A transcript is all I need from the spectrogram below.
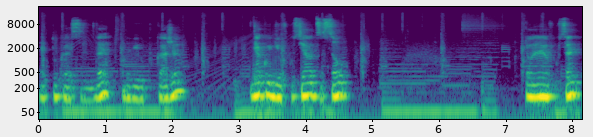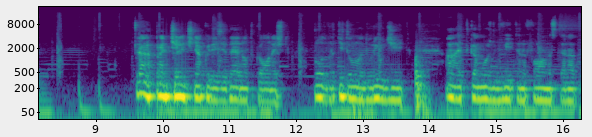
Ето тук е с две, да ви го покажа. Някои ги овкусяват с сол. Той не е вкусен. Трябва да направим челендж някой да изяде едно такова нещо. По-отвратително е дори от живите. А, е така може да го видите на фона на стената.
